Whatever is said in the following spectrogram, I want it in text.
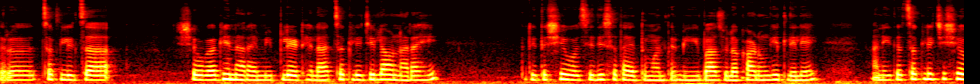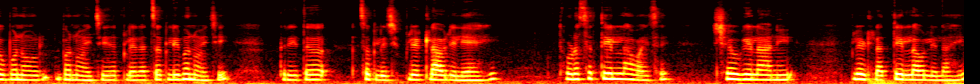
तर चकलीचा शेवगा घेणार आहे मी प्लेट ह्याला. चकलीची लावणार आहे तर इथं शेवचे दिसत आहे तुम्हाला तर मी बाजूला काढून घेतलेली आहे. आणि इथं चकलीची शेव बनव बनवायची आपल्याला चकली बनवायची. तर इथं चकलीची प्लेट लावलेली आहे. थोडंसं तेल लावायचं आहे शेवगेला आणि प्लेटला तेल लावलेलं आहे.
